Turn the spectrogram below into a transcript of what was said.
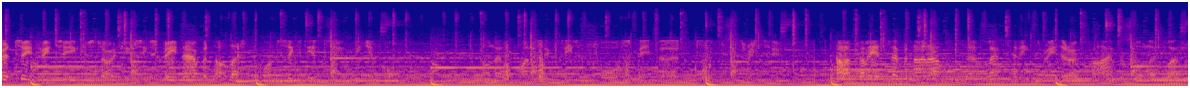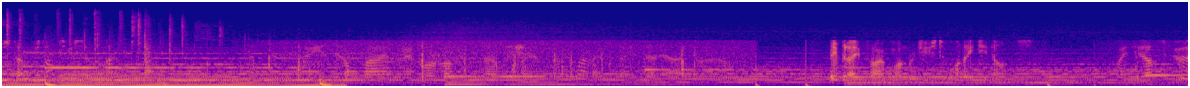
at 232, you can start reducing speed now, but not less than 160 at 232. 232. Alitalia 79 Alpha, turn left, heading 305, report localizer established on 27 left. 305, report local establishment. Speedbird 851, reduced to 180 knots. 20 knots, good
